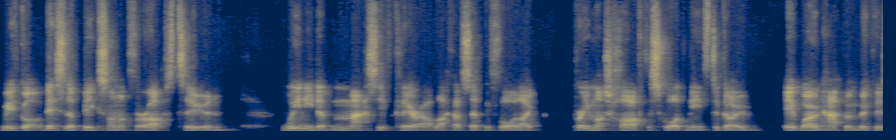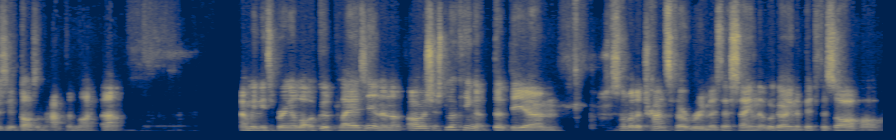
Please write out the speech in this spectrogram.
We've got this is a big summer for us too, and we need a massive clear out. Like I've said before, like pretty much half the squad needs to go. It won't happen because it doesn't happen like that and we need to bring a lot of good players in. And I- I was just looking at the, the um, some of the transfer rumors. They're saying that we're going to bid for Zaha.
